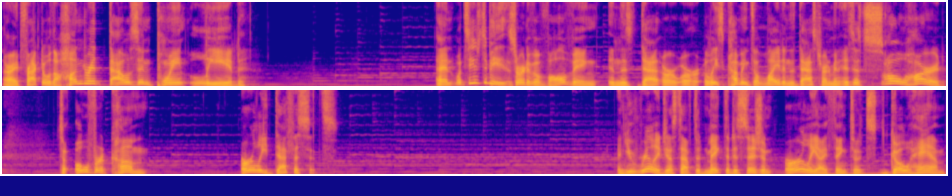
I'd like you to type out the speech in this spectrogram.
All right, Fractal with a 100,000 point lead. And what seems to be sort of evolving in this, da- or, or at least coming to light in the DAS tournament, is it's so hard to overcome early deficits. And you really just have to make the decision early, I think, to go ham.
